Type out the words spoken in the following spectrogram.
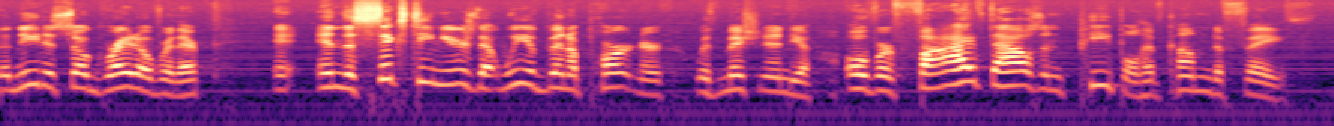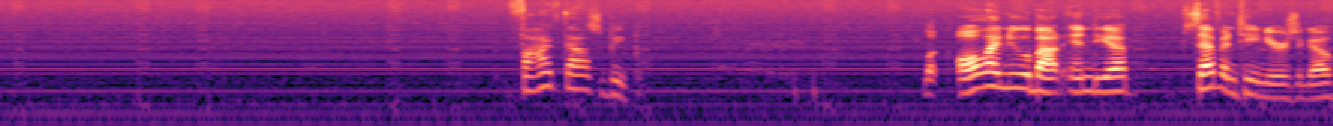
the need is so great over there in the 16 years that we have been a partner with Mission India, over 5,000 people have come to faith. 5,000 people. Look, all I knew about India 17 years ago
